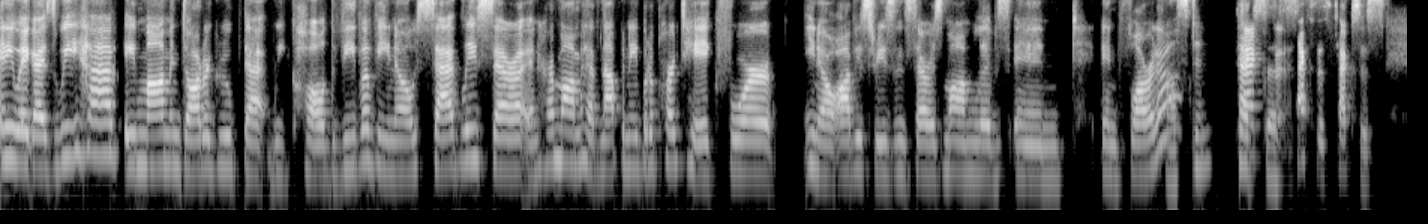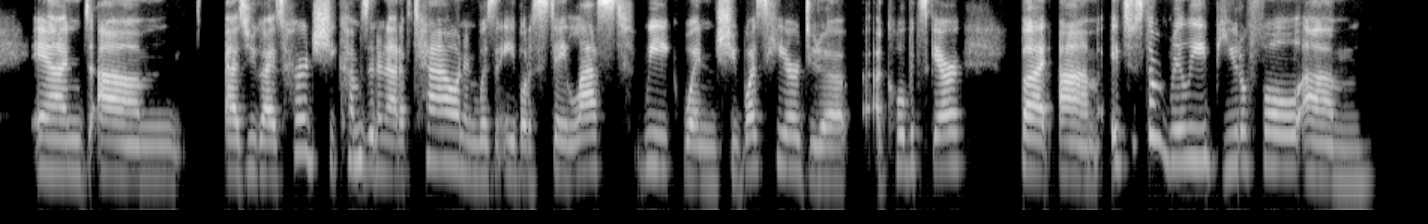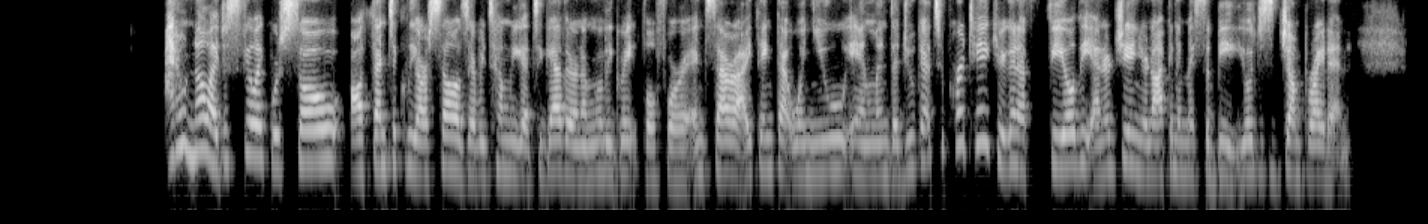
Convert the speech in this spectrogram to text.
Anyway, guys, we have a mom and daughter group that we called Viva Vino. Sadly, Sarah and her mom have not been able to partake for you know obvious reasons sarah's mom lives in in florida Austin. Texas. texas texas and um as you guys heard she comes in and out of town and wasn't able to stay last week when she was here due to a covid scare but um it's just a really beautiful um I don't know. I just feel like we're so authentically ourselves every time we get together, and I'm really grateful for it. And Sarah, I think that when you and Linda do get to partake, you're gonna feel the energy, and you're not gonna miss a beat. You'll just jump right in.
